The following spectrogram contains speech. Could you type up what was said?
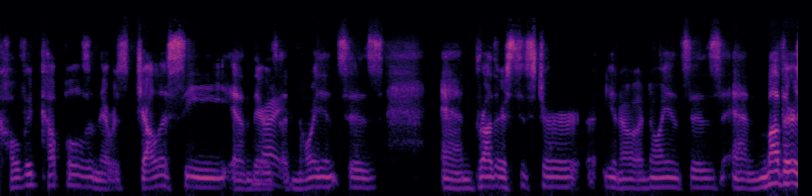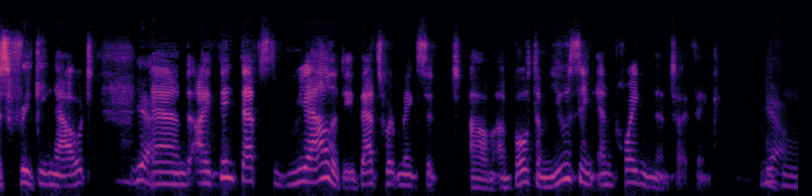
covid couples and there was jealousy and there's right. annoyances and brother sister you know annoyances and mothers freaking out. Yeah. And i think that's reality. That's what makes it um, both amusing and poignant i think. Yeah. Mm-hmm.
